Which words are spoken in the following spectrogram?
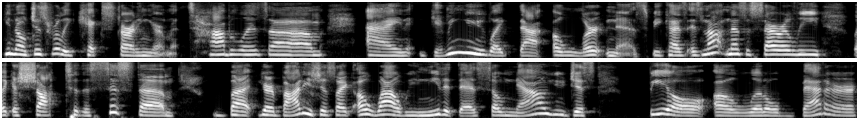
you know, just really kickstarting your metabolism and giving you like that alertness because it's not necessarily like a shock to the system, but your body's just like, oh, wow, we needed this. So now you just feel a little better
